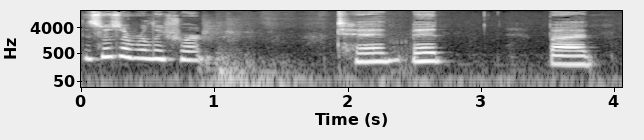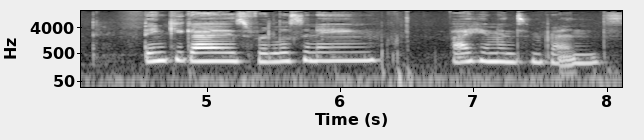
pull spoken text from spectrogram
this was a really short tidbit, but thank you guys for listening. Bye, humans and friends.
